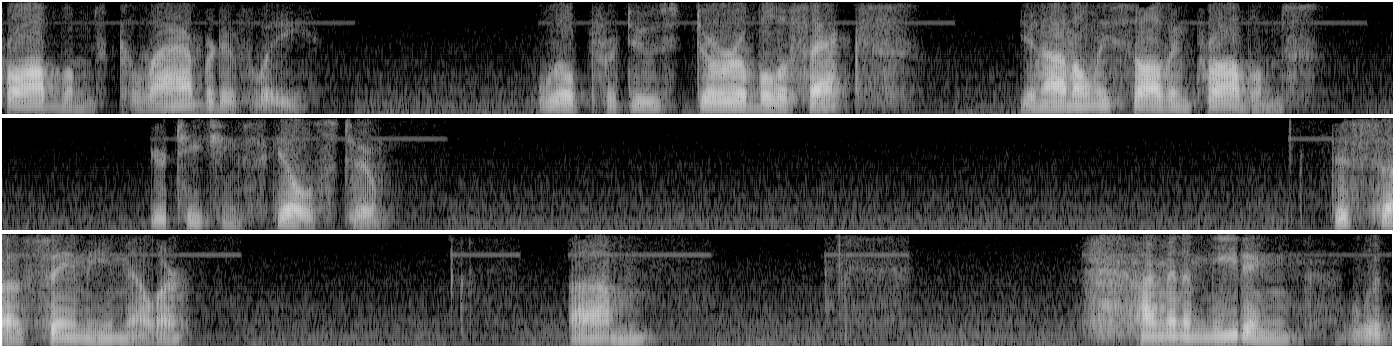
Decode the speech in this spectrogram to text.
problems collaboratively will produce durable effects. You're not only solving problems, you're teaching skills too. This uh, same emailer, um, I'm in a meeting with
